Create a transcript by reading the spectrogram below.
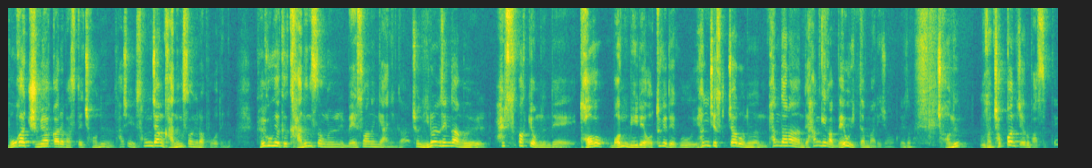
뭐가 중요할까를 봤을 때 저는 사실 성장 가능성이라 보거든요. 결국에 그 가능성을 매수하는 게 아닌가? 저는 이런 생각을 할 수밖에 없는데 더 먼 미래에 어떻게 되고 현재 숫자로는 판단하는데 한계가 매우 있단 말이죠. 그래서 저는 우선 첫 번째로 봤을 때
